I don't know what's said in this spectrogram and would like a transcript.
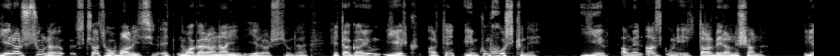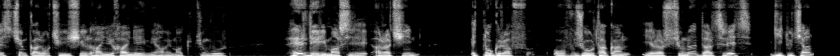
երաժշտությունը սկսած հոբալից այդ նվագարանային երաժշտությունը հետագայում երկ արդեն հիմքում խոսքն է եւ ամեն ազգ ունի իր տարբերանշանը։ Ես չեմ կարող չհիշել Հայնրիխ Հայնեի մի համեմատություն, որ Հերդերի մասին է առաջին էթնոգրաֆ, ով ժողովրդական երաժշտությունը դարձրեց գիտության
